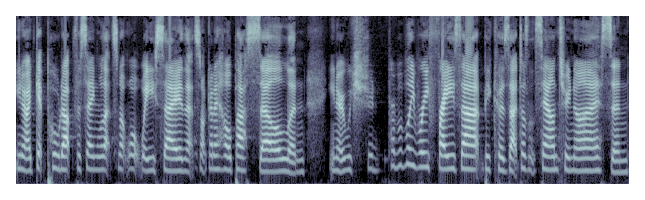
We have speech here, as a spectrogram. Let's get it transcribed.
you know, I'd get pulled up for saying, well, that's not what we say and that's not going to help us sell. And, you know, we should probably rephrase that because that doesn't sound too nice. And,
